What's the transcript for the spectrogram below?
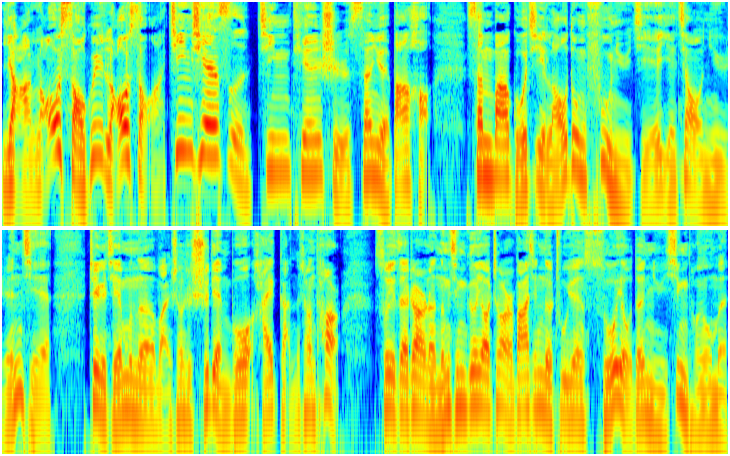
呀，老嫂归老嫂啊，今天是今天是三月八号，三八国际劳动妇女节，也叫女人节。这个节目呢，晚上是十点播，还赶得上趟所以在这儿呢，能行哥要正儿八经的祝愿所有的女性朋友们，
